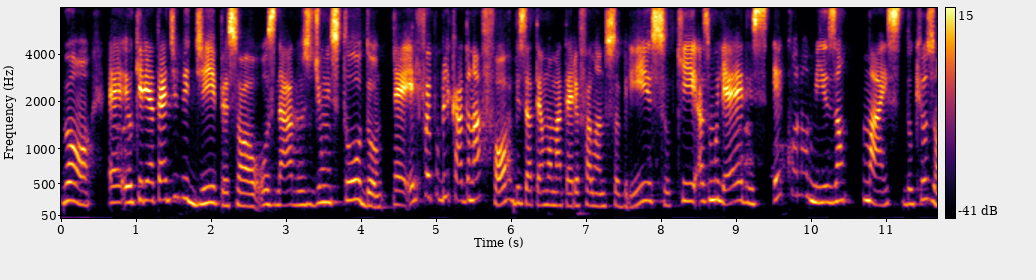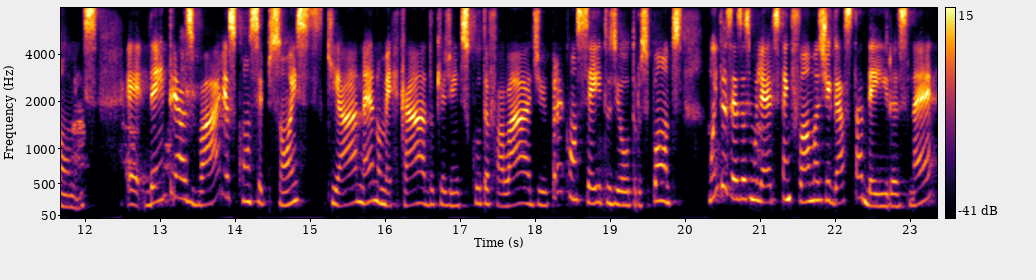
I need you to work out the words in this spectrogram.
Bom, é, eu queria até dividir, pessoal, os dados de um estudo. É, ele foi publicado na Forbes, até uma matéria falando sobre isso, que as mulheres economizam mais do que os homens. É, dentre as várias concepções que há né, no mercado, que a gente escuta falar de preconceitos e outros pontos, muitas vezes as mulheres têm famas de gastadeiras, né?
